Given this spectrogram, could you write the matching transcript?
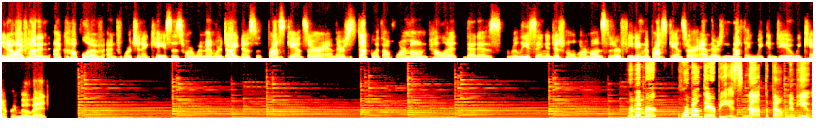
you know, I've had an, a couple of unfortunate cases where women were diagnosed with breast cancer and they're stuck with a hormone pellet that is releasing additional hormones that are feeding the breast cancer, and there's nothing we can do. We can't remove it. Remember, hormone therapy is not the fountain of youth.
